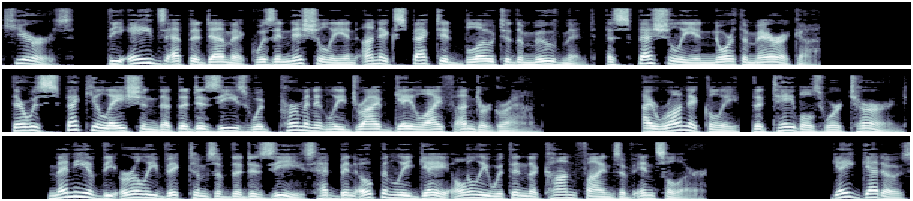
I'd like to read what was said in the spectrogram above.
cures. The AIDS epidemic was initially an unexpected blow to the movement, especially in North America. There was speculation that the disease would permanently drive gay life underground. Ironically, the tables were turned. Many of the early victims of the disease had been openly gay only within the confines of insular gay ghettos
